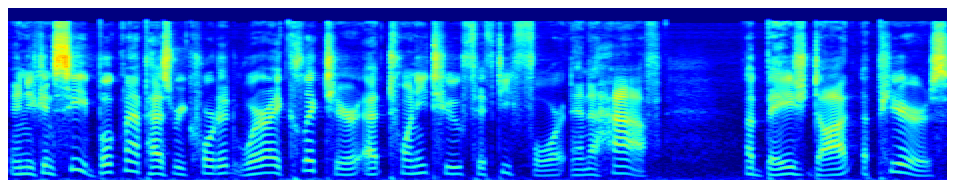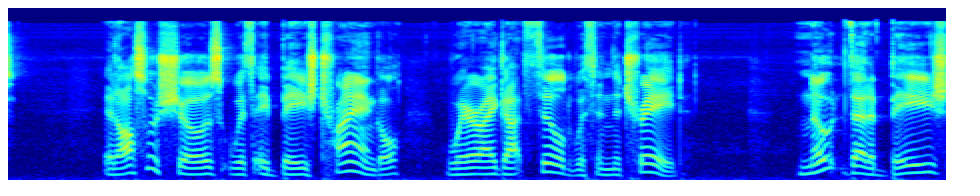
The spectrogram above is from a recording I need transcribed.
And you can see Bookmap has recorded where I clicked here at 2254 and a half. A beige dot appears. It also shows with a beige triangle where I got filled within the trade. Note that a beige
